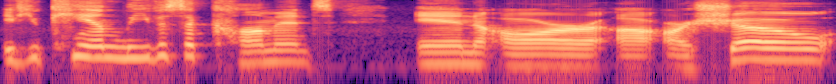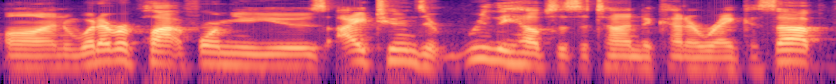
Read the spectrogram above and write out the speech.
If you can, leave us a comment in our uh, our show on whatever platform you use. itunes it really helps us a ton to kind of rank us up.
